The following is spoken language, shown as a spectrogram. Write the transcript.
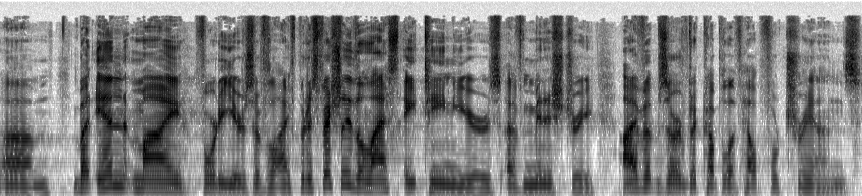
Um, but in my 40 years of life, but especially the last 18 years of ministry, I've observed a couple of helpful trends,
